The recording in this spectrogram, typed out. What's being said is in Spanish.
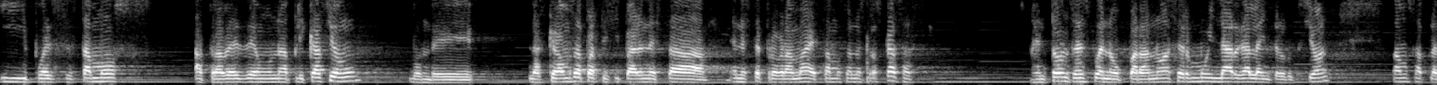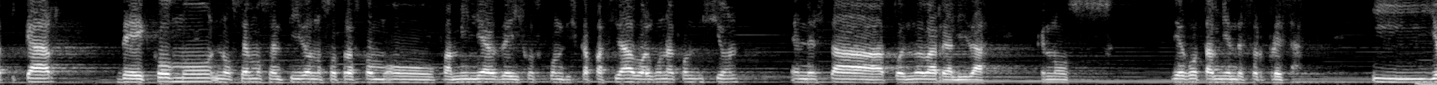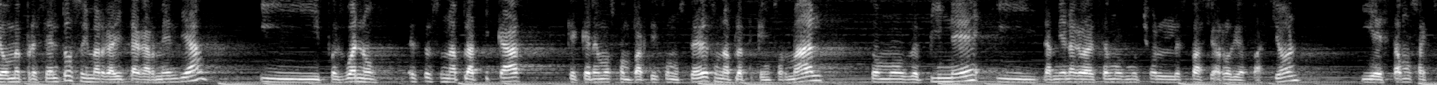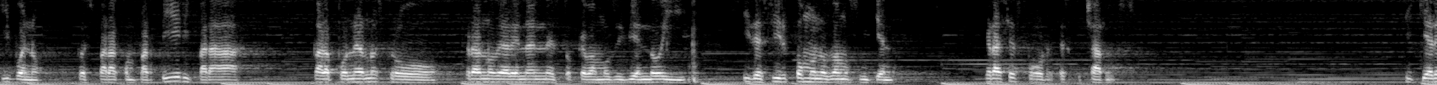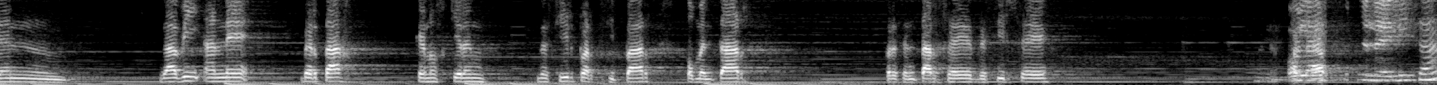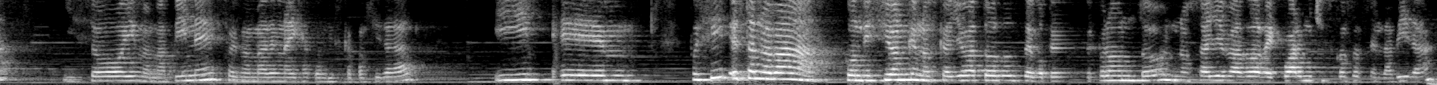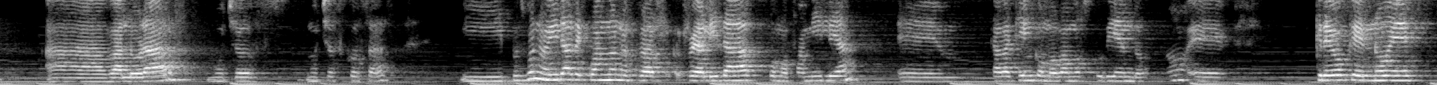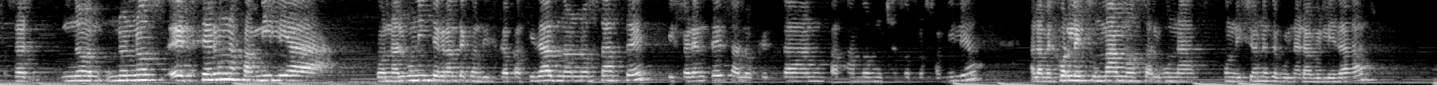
y pues estamos a través de una aplicación donde las que vamos a participar en, esta, en este programa estamos en nuestras casas. Entonces, bueno, para no hacer muy larga la introducción, vamos a platicar de cómo nos hemos sentido nosotras como familias de hijos con discapacidad o alguna condición en esta pues nueva realidad que nos llegó también de sorpresa. Y yo me presento, soy Margarita Garmendia y pues bueno, esta es una plática que queremos compartir con ustedes, una plática informal. Somos de PINE y también agradecemos mucho el espacio a Radio Pasión y estamos aquí, bueno, pues para compartir y para, para poner nuestro grano de arena en esto que vamos viviendo y, y decir cómo nos vamos sintiendo. Gracias por escucharnos si quieren, Gaby, Anne, Berta, ¿qué nos quieren decir, participar, comentar, presentarse, decirse? hola, soy Ana Elisa y soy mamá Pine, soy mamá de una hija con discapacidad. Y em, pues sí, esta nueva condición que nos cayó a todos de bote de pronto nos ha llevado a adecuar muchas cosas en la vida a valorar muchos, muchas cosas y pues bueno, ir adecuando nuestra realidad como familia, eh, cada quien como vamos pudiendo, ¿no? Eh, creo que no es, o sea, no, no nos, el ser una familia con algún integrante con discapacidad no nos hace diferentes a lo que están pasando muchas otras familias. A lo mejor le sumamos algunas condiciones de vulnerabilidad,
